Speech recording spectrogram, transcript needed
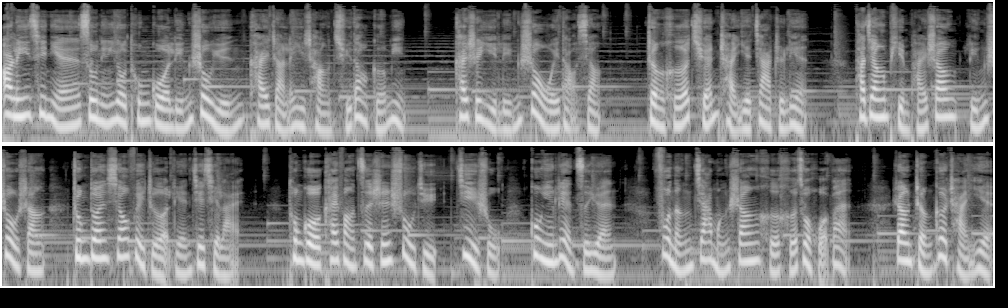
2017年，苏宁又通过零售云开展了一场渠道革命，开始以零售为导向，整合全产业价值链。它将品牌商、零售商、终端消费者连接起来。通过开放自身数据、技术、供应链资源，赋能加盟商和合作伙伴，让整个产业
